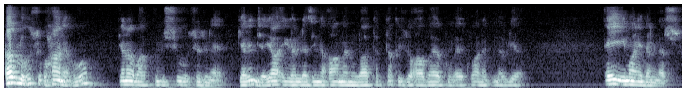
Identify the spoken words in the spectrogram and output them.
Kavluhu subhanehu Cenab-ı Hakk'ın şu sözüne gelince ya eyyühellezine amenu la tettekizu abayakum ve ekvanekum evliya Ey iman edenler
